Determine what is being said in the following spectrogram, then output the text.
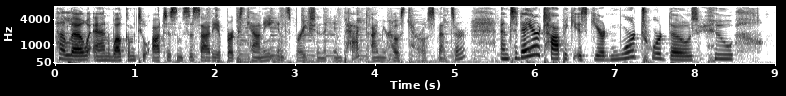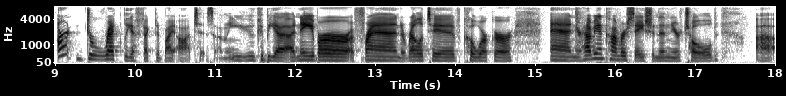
Hello, and welcome to Autism Society of Berks County Inspiration and Impact. I'm your host, Carol Spencer. And today our topic is geared more toward those who aren't directly affected by autism. You could be a, a neighbor, a friend, a relative, coworker, and you're having a conversation and you're told, uh,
